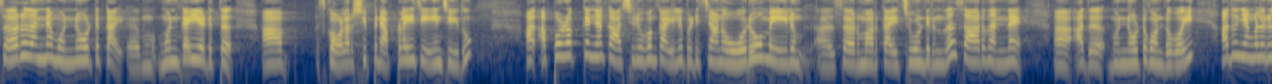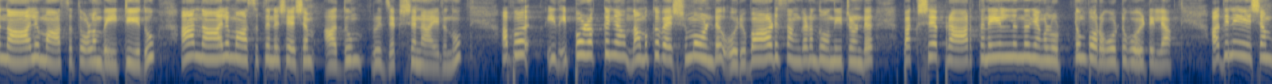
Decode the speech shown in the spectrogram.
സാറ് തന്നെ മുന്നോട്ട് കൈ മുൻകൈയെടുത്ത് ആ സ്കോളർഷിപ്പിന് അപ്ലൈ ചെയ്യുകയും ചെയ്തു. അപ്പോഴൊക്കെ ഞാൻ കാശുരൂപം കയ്യിൽ പിടിച്ചാണ് ഓരോ മെയിലും സാർമാർക്ക് അയച്ചുകൊണ്ടിരുന്നത്. സാറ് തന്നെ അത് മുന്നോട്ട് കൊണ്ടുപോയി. അത് ഞങ്ങളൊരു നാല് മാസത്തോളം വെയിറ്റ് ചെയ്തു. ആ നാല് മാസത്തിന് ശേഷം അതും റിജക്ഷൻ ആയിരുന്നു. അപ്പോൾ ഇപ്പോഴൊക്കെ ഞാൻ നമുക്ക് വിഷമമുണ്ട്. ഒരുപാട് സങ്കടം തോന്നിയിട്ടുണ്ട്. പക്ഷേ പ്രാർത്ഥനയിൽ നിന്ന് ഞങ്ങൾ ഒട്ടും പുറകോട്ട് പോയിട്ടില്ല. അതിനുശേഷം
